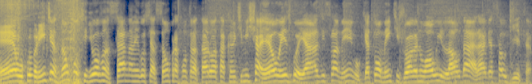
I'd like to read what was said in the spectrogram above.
É, o Corinthians não conseguiu avançar na negociação para contratar o atacante Michael, ex-Goiás e Flamengo, que atualmente joga no Al Hilal da Arábia Saudita.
